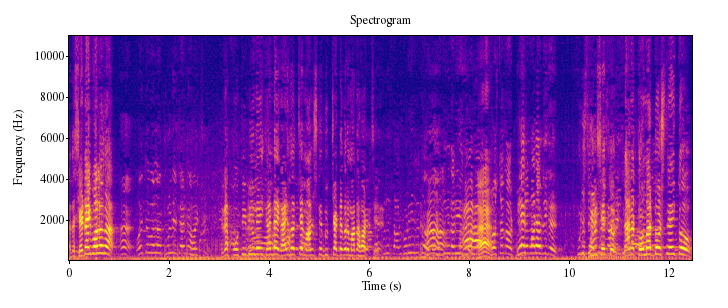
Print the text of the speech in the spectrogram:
আচ্ছা সেটাই বলো না। হ্যাঁ এটা প্রতিদিন এইখানটায় গাড়ি ধরছে মানুষকে দু চারটে করে মাথা ফাটছে। হ্যাঁ এরপরে দিকে পুলিশের দোষ। না না তোমার দোষ নেই তো।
